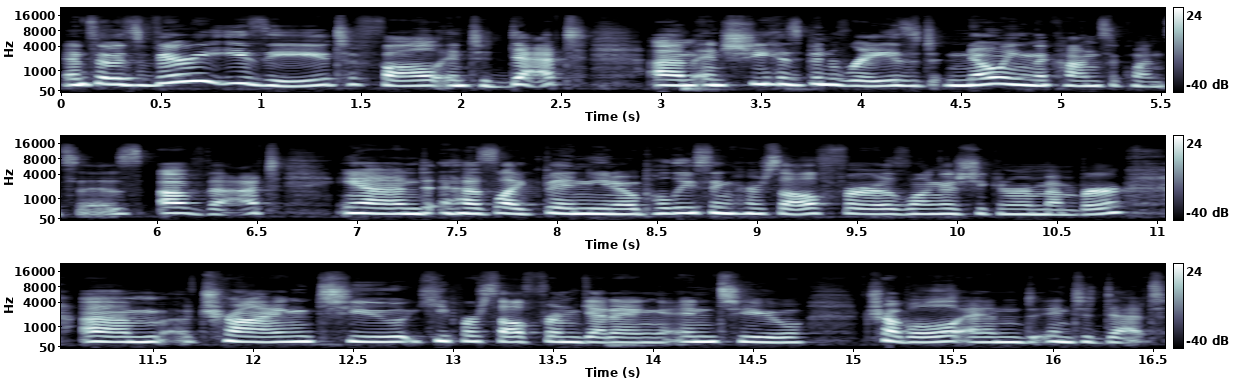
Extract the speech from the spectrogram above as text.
And so it's very easy to fall into debt. Um, and she has been raised knowing the consequences of that and has, like, been, you know, policing herself for as long as she can remember, um, trying to keep herself from getting into trouble and into debt.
